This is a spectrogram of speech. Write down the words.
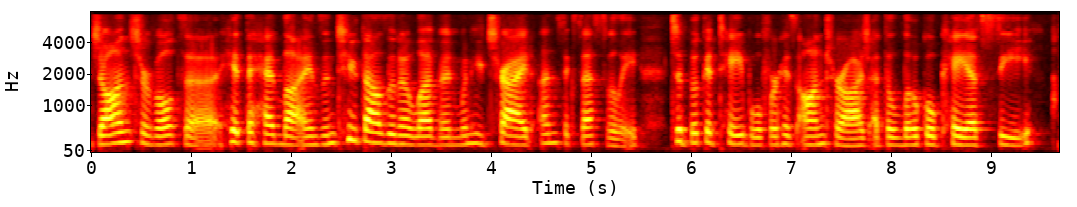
John Travolta hit the headlines in 2011 when he tried unsuccessfully to book a table for his entourage at the local KFC.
